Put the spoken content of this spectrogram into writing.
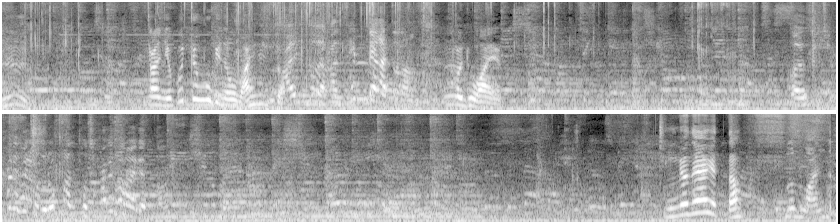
음. 난 이거 뿌ting국이 너무 맛있어. 맛있어. 약간 생배 같잖아. 이거 좋아해. 아, 착하게 살고 노력하면 더 착하게 살아야겠다. 증명해야겠다. 넌 완전.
